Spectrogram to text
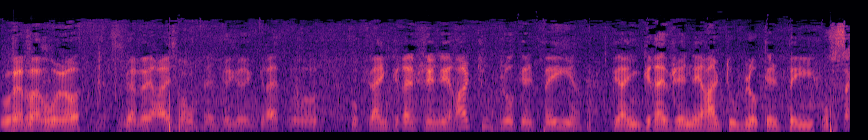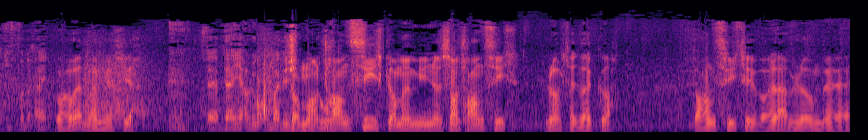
Ouais, bah voilà. Vous avez raison, c'est une grève. Faut, faut faire une grève générale, tout bloquer le pays. Hein. Faire une grève générale, tout bloquer le pays. Faut... C'est ça qu'il faudrait. Bah ouais, bah bien sûr. C'est derrière le combat des Comme en cheminots. 36, comme en 1936. Là, c'est d'accord. 36, c'est valable, mais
